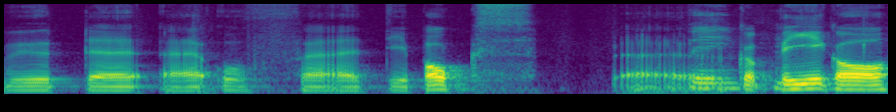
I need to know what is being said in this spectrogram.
äh, auf äh, die Box äh, B. gehen.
